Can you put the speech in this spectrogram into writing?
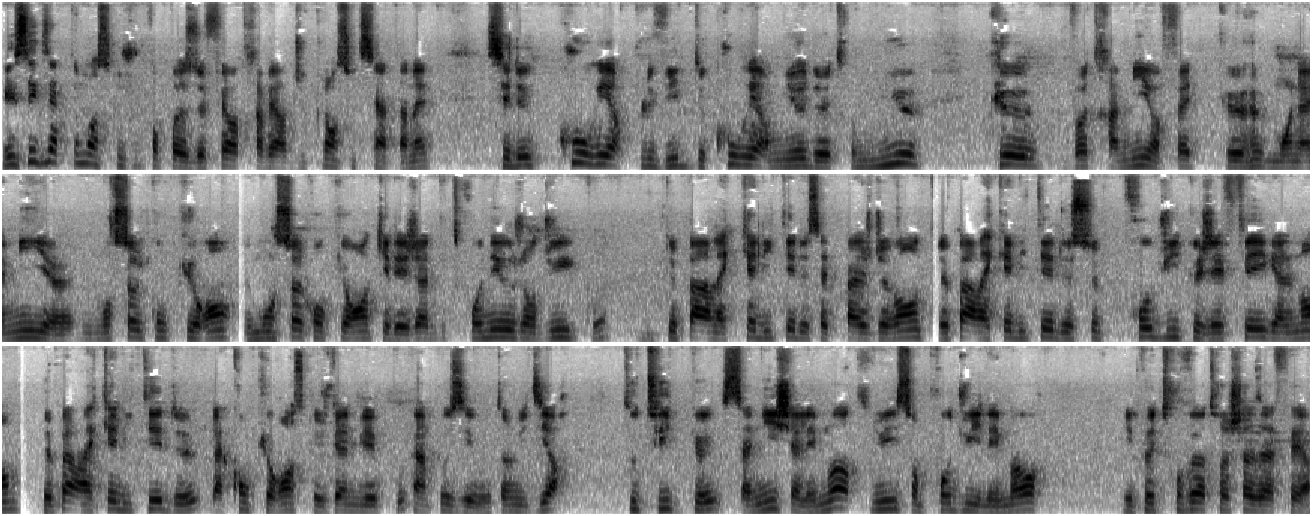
Et c'est exactement ce que je vous propose de faire au travers du plan succès Internet, c'est de courir plus vite, de courir mieux, d'être mieux que votre ami, en fait, que mon ami, euh, mon seul concurrent, mon seul concurrent qui est déjà détrôné aujourd'hui, de par la qualité de cette page de vente, de par la qualité de ce produit que j'ai fait également, de par la qualité de la concurrence que je viens de lui imposer. Autant lui dire tout de suite que sa niche, elle est morte, lui, son produit, il est mort, il peut trouver autre chose à faire.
